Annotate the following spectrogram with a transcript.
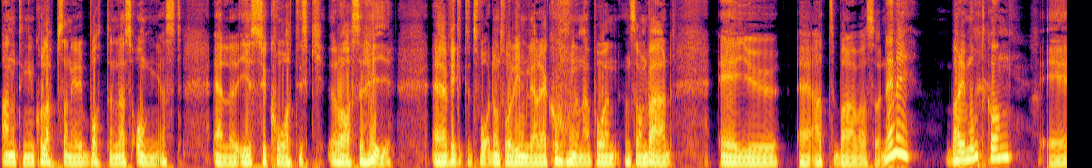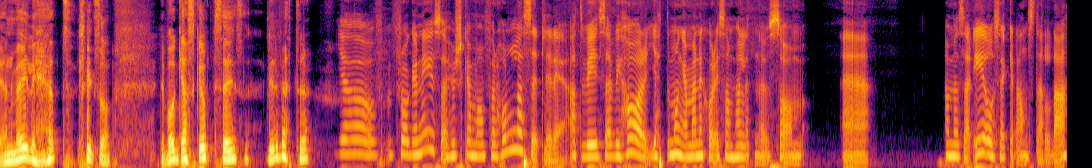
antingen kollapsa ner i bottenlös ångest eller i psykotisk raseri, eh, vilket är två, de två rimliga reaktionerna på en, en sån värld, är ju Eh, att bara vara så, nej nej, varje motgång är en möjlighet. Liksom. Det var att gaska upp sig så blir det bättre. Ja, och frågan är ju så här, hur ska man förhålla sig till det? Att vi, så här, vi har jättemånga människor i samhället nu som eh, men så här, är osäkert anställda,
